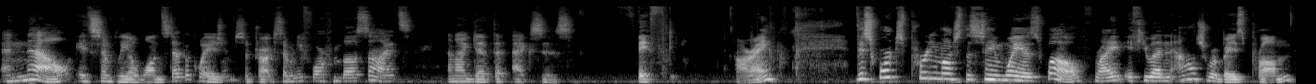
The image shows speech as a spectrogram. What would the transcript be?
And now it's simply a one-step equation, subtract 74 from both sides, and I get that x is 50. All right? This works pretty much the same way as well, right? If you had an algebra-based problem,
